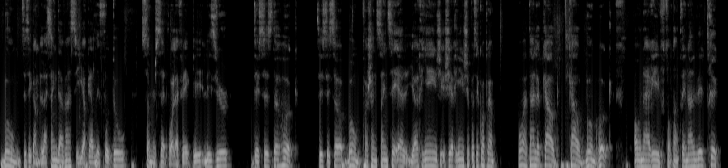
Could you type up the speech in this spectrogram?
Boom. C'est comme la scène d'avant, c'est il regarde les photos. Somerset voit la fait avec les, les yeux. This is the hook. C'est ça. Boom. Prochaine scène, c'est elle. Il y a rien. J'ai j'ai rien. Je sais pas c'est quoi. Oh, attends, le cadre. Cadre. Boom. Hook. On arrive. Ils sont en train d'enlever le truc.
